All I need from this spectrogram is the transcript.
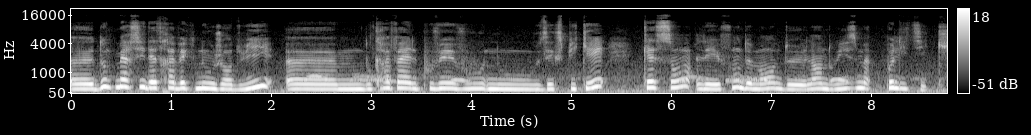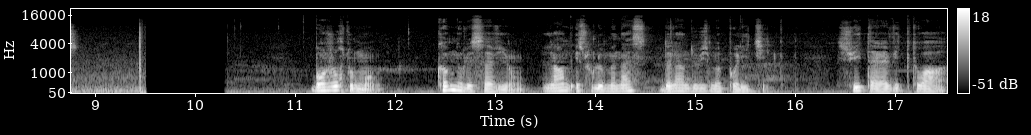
Euh, donc merci d'être avec nous aujourd'hui. Euh, donc Raphaël, pouvez-vous nous expliquer quels sont les fondements de l'hindouisme politique? Bonjour tout le monde. Comme nous le savions, l'Inde est sous le menace de l'hindouisme politique. Suite à la victoire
